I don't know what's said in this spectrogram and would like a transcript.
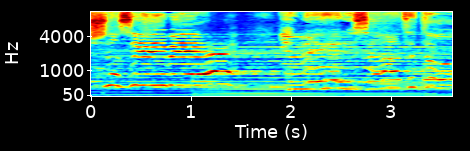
खुश नसीब है मेरे साथ तो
